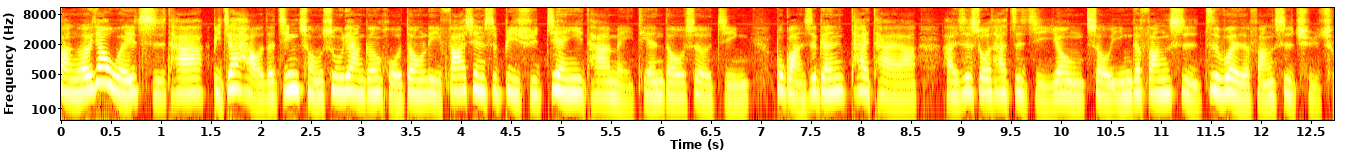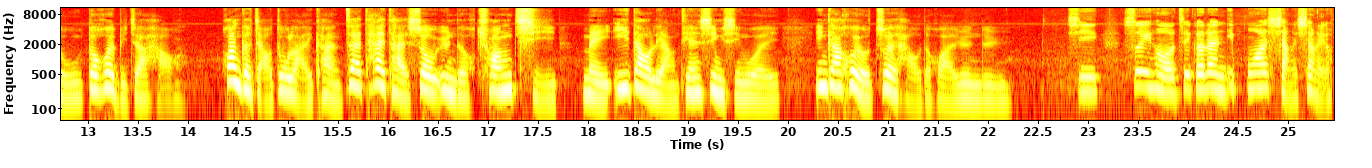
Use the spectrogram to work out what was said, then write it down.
反而要维持他比较好的精虫数量跟活动力，发现是必须建议他每天都射精，不管是跟太太啊，还是说他自己用手淫的方式、自慰的方式取出，都会比较好。换个角度来看，在太太受孕的窗期，每一到两天性行为，应该会有最好的怀孕率。是，所以吼，这个咱一般想象的，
